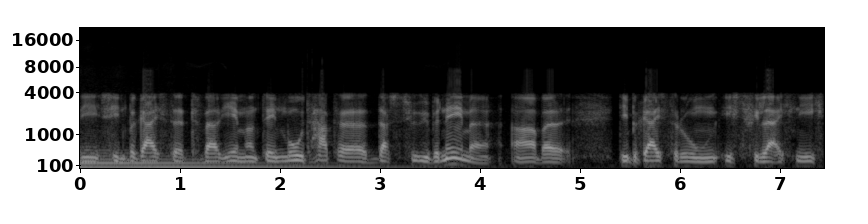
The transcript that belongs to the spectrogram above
Die sind begeistert, weil jemand den Mut hatte, das zu übernehmen. Aber die Begeisterung ist vielleicht nicht,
